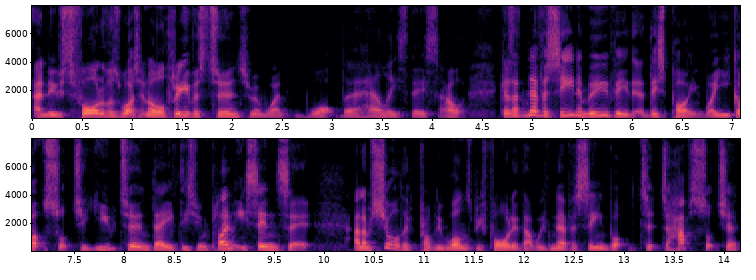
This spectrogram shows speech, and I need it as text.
and there was four of us watching. All three of us turned to him and went, "What the hell is this?" How? Because I'd never seen a movie at this point where you got such a U-turn, Dave. There's been plenty since it, and I'm sure there's probably ones before it that we've never seen. But to to have such a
